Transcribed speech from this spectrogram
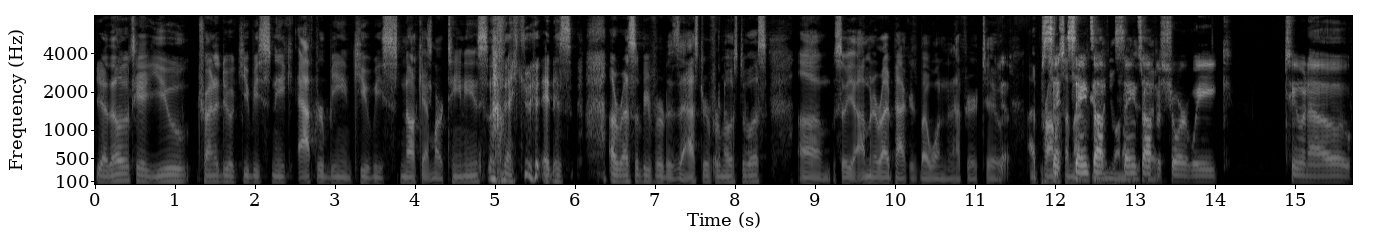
yeah, they'll look at you trying to do a QB sneak after being QB snuck at martinis. like, it is a recipe for disaster for most of us. Um, so yeah, I'm gonna ride Packers by one and a half here too. I promise Sa- I'm Saints off Saints off a short week, two and zero.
